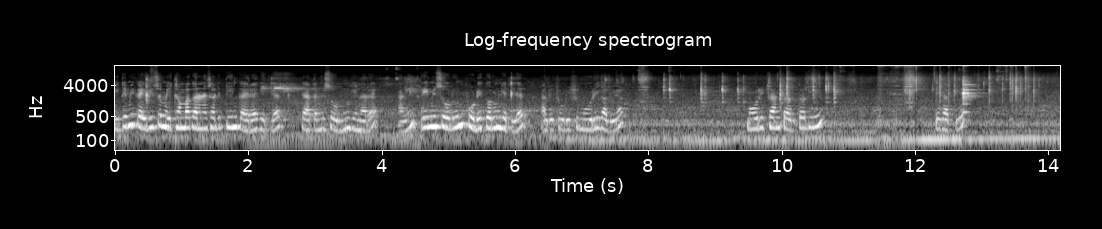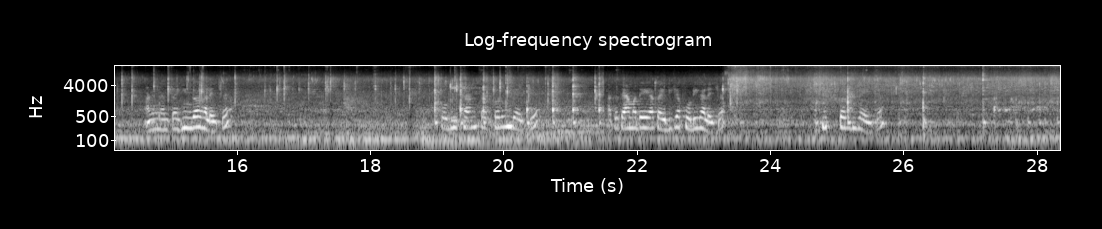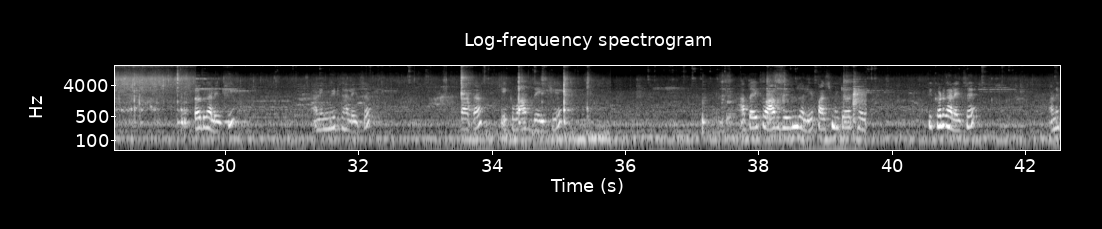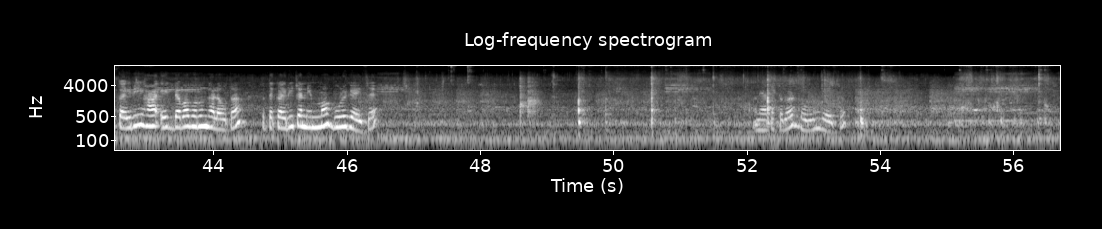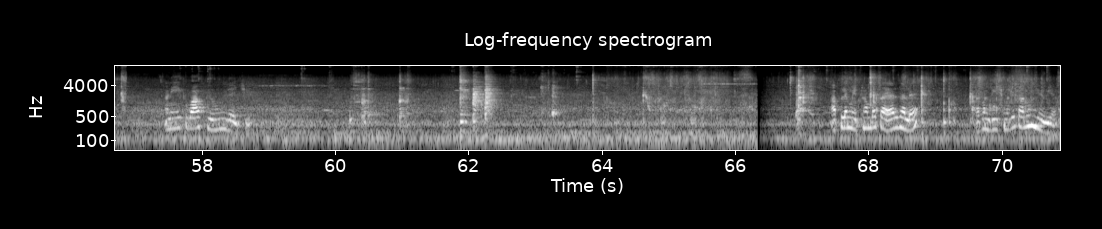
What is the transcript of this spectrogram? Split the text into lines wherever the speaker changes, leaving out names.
इथे मी कैरीचं मेथांबा करण्यासाठी तीन कैऱ्या घेतल्यात. त्या आता मी सोलून घेणार आहे. आणि ते मी सोलून फोडी करून घेतल्यात. आणि थोडीशी मोहरी घालूया. मोहरी छान तडतडली. ते घातले. आणि नंतर हिंग घालायचं. फोडी छान तडतडून घ्यायची. आता त्यामध्ये या कैरीच्या फोडी घालायच्या. मिक्स करून घ्यायच्या. हळद घालायची आणि मीठ घालायचं. आता एक वाफ द्यायची आहे. आता एक वाफ देऊन झाली आहे. पाच मिनटं ठेव. तिखट घालायचं आहे. आणि कैरी हा एक डबा भरून झाला होता. तर त्या कैरीच्या निम्म गुळ घ्यायचं आहे. आणि आता सगळं ढवळून घ्यायचं. आणि एक वाफ घेऊन द्यायची आपला मेथांबा तयार झालं आहे आपण डिशमध्ये काढून घेऊया.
